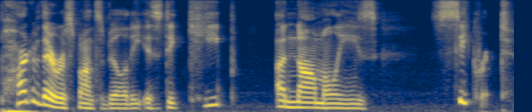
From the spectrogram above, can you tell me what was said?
part of their responsibility is to keep anomalies secret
